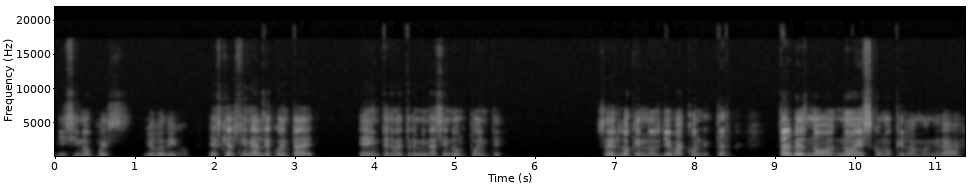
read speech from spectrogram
y si no, pues yo lo digo, es que al final de cuenta el Internet termina siendo un puente. O sea, es lo que nos lleva a conectar. Tal vez no, no es como que la manera,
